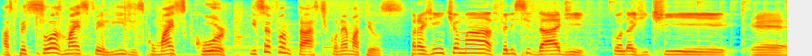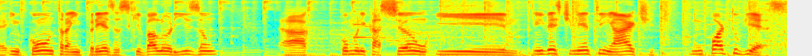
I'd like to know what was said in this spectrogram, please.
as pessoas mais felizes, com mais cor. Isso é fantástico, né, Matheus? Pra gente é uma felicidade quando a gente é, encontra empresas que valorizam a comunicação e investimento em arte, não importa o viés.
